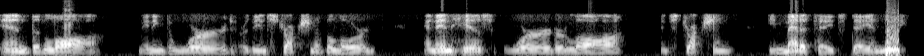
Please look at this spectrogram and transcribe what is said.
in the law, meaning the word or the instruction of the Lord. And in his word or law, instruction, he meditates day and night.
